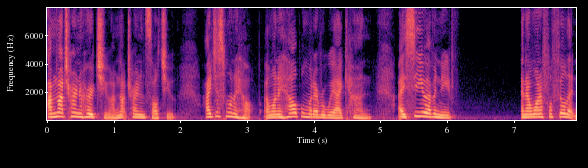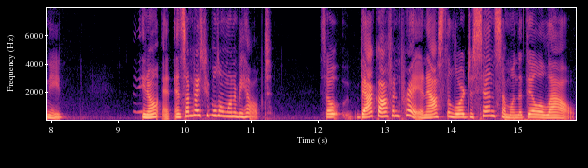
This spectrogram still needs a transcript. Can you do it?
I'm not trying to hurt you. I'm not trying to insult you. I just want to help. I want to help in whatever way I can. I see you have a need, and I want to fulfill that need. You know, and, and sometimes people don't want to be helped. So back off and pray and ask the Lord to send someone that they'll allow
